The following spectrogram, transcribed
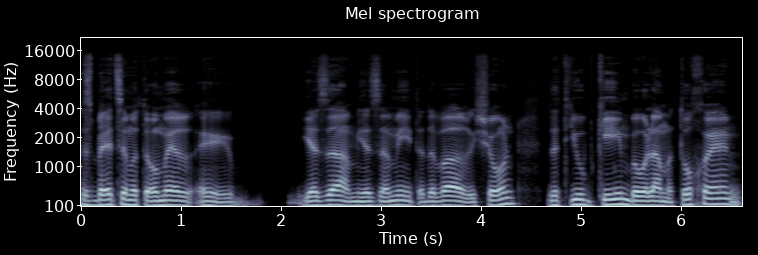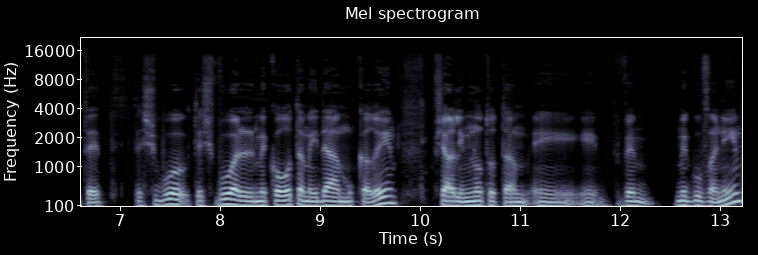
אז בעצם אתה אומר אה, יזם יזמית הדבר הראשון זה תהיו בקיאים בעולם התוכן ת, תשבו תשבו על מקורות המידע המוכרים אפשר למנות אותם אה, אה, ומגוונים.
